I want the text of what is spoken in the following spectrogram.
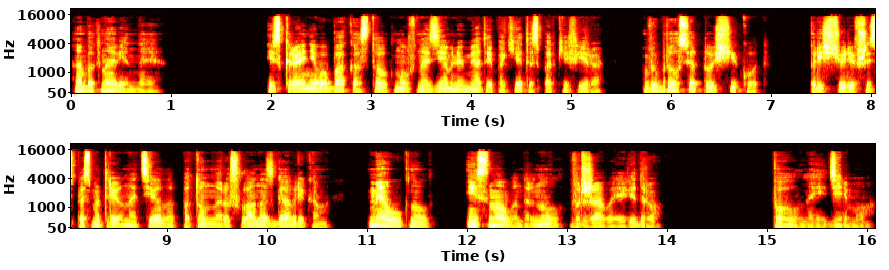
Обыкновенная. Из крайнего бака, столкнув на землю мятый пакет из-под кефира, выбрался тощий кот прищурившись, посмотрел на тело, потом на Руслана с Гавриком, мяукнул и снова нырнул в ржавое ведро. Полное дерьмо.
